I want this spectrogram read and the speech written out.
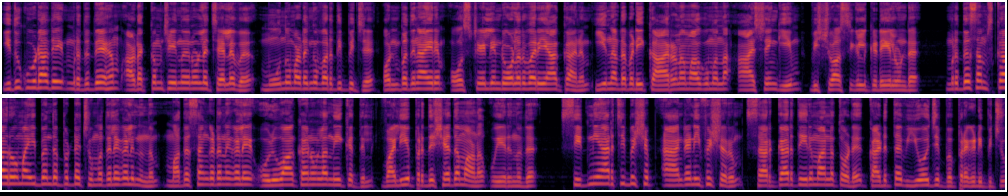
ഇതുകൂടാതെ മൃതദേഹം അടക്കം ചെയ്യുന്നതിനുള്ള ചെലവ് മൂന്ന് മടങ്ങ് വർദ്ധിപ്പിച്ച് ഒൻപതിനായിരം ഓസ്ട്രേലിയൻ ഡോളർ വരെയാക്കാനും ഈ നടപടി കാരണമാകുമെന്ന ആശങ്കയും വിശ്വാസികൾക്കിടയിലുണ്ട്. മൃതസംസ്കാരവുമായി ബന്ധപ്പെട്ട ചുമതലകളിൽ നിന്നും മതസംഘടനകളെ ഒഴിവാക്കാനുള്ള നീക്കത്തിൽ വലിയ പ്രതിഷേധമാണ് ഉയരുന്നത്. സിഡ്നി ആർച്ച് ബിഷപ്പ് ആന്റണി ഫിഷറും സർക്കാർ തീരുമാനത്തോട് കടുത്ത വിയോജിപ്പ് പ്രകടിപ്പിച്ചു.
